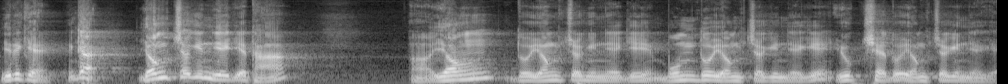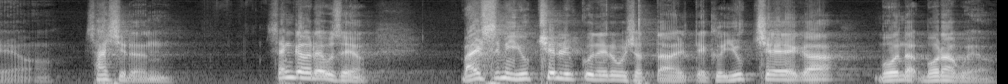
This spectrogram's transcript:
이렇게 그러니까 영적인 얘기 다 어, 영도 영적인 얘기, 몸도 영적인 얘기, 육체도 영적인 얘기예요. 사실은 생각을 해보세요. 말씀이 육체를 입고 내려오셨다 할 때 그 육체가 뭐라 고요?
